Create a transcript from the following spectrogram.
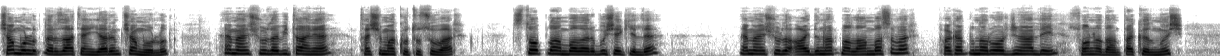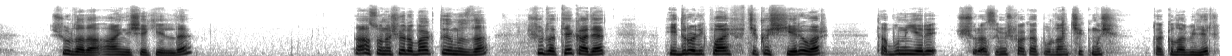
çamurlukları zaten yarım çamurluk. Hemen şurada bir tane taşıma kutusu var. Stop lambaları bu şekilde. Hemen şurada aydınlatma lambası var. Fakat bunlar orijinal değil. Sonradan takılmış. Şurada da aynı şekilde. Daha sonra şöyle baktığımızda şurada tek adet hidrolik valve çıkış yeri var. Tabi bunun yeri şurasıymış fakat buradan çıkmış. Takılabilir.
